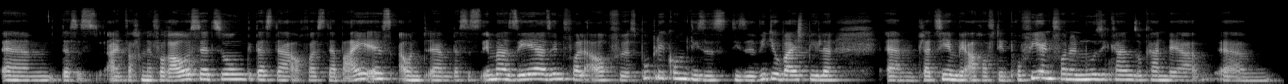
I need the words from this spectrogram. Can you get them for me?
Ähm, das ist einfach eine Voraussetzung, dass da auch was dabei ist. Und ähm, das ist immer sehr sinnvoll auch fürs Publikum. Dieses, diese Videobeispiele ähm, platzieren wir auch auf den Profilen von den Musikern. So kann der ähm,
